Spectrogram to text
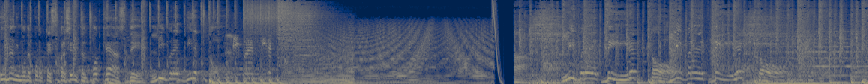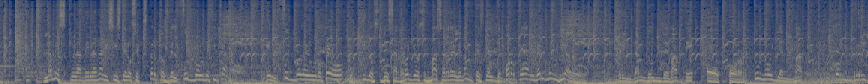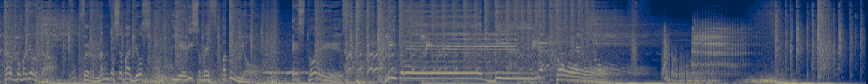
Unánimo Deportes presenta el podcast de Libre Directo. Libre Directo. Libre Directo. Libre Directo. La mezcla del análisis de los expertos del fútbol mexicano, el fútbol europeo y los desarrollos más relevantes del deporte a nivel mundial brindando un debate oportuno y animado con Ricardo Mayorga, Fernando Ceballos y Elizabeth Patiño. Esto es Libre Directo.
